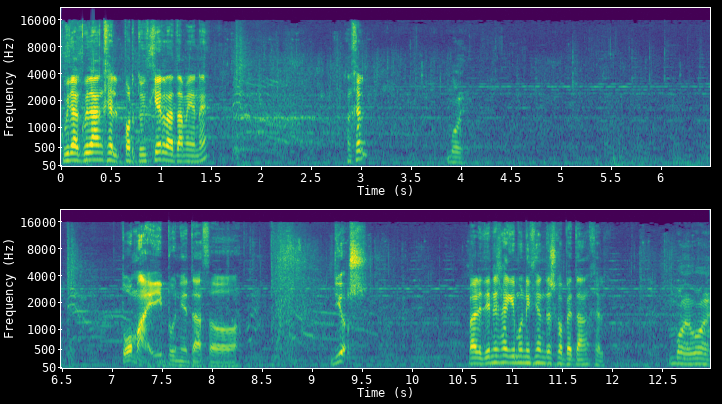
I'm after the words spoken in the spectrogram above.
Cuida, cuida, Ángel, por tu izquierda también, ¿eh? Ángel. Voy. Toma ahí, puñetazo. Dios. Vale, tienes aquí munición de escopeta, Ángel. Voy, voy,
